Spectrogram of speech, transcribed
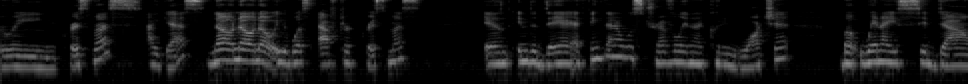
during Christmas, I guess. No, no, no, it was after Christmas. And in the day, I think that I was traveling and I couldn't watch it. But when I sit down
